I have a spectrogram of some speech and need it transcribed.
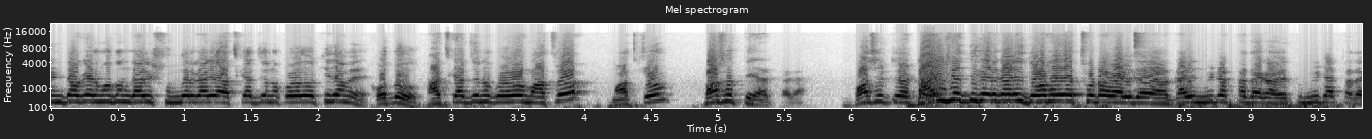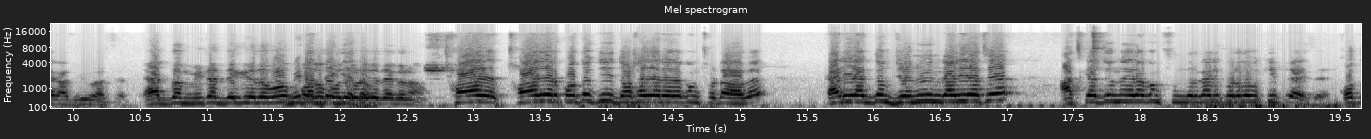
এনটকের মতন গাড়ি সুন্দর গাড়ি আজকের জন্য করে দেবো কি দামে? কত? আজকের জন্য করে দেবো মাত্র? মাত্র? বাষট্টি হাজার টাকা। বাষট্টি হাজার টাকা। বাইশের দিকের গাড়ি দশ হাজার ছোট গাড়ি দেখা গাড়ির মিটারটা দেখা একটু মিটারটা দেখা ভিউ একদম মিটার দেখিয়ে দেবো মিটার কত দেখিয়ে বছর দাও। হয়েছে ছয় ছয় হাজার কত কি দশ হাজার এরকম ছোট হবে। গাড়ি একদম জেনুইন গাড়ি আছে। আজকের জন্য এরকম সুন্দর গাড়ি করে দেবো কি প্রাইসে কত?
